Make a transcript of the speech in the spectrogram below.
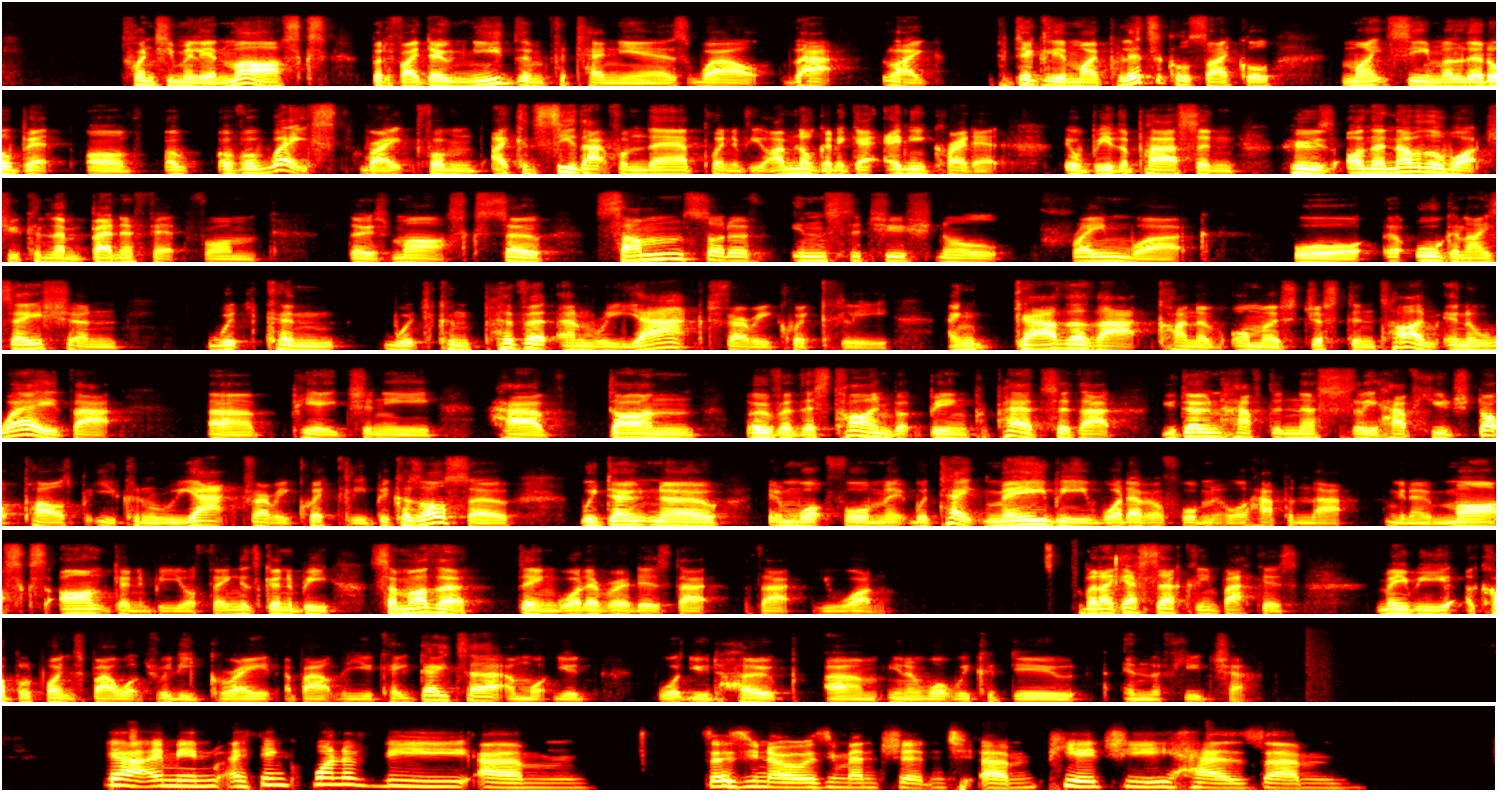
20 million masks, but if I don't need them for 10 years, well, that, like, particularly in my political cycle, might seem a little bit of, of, of, a waste, right? From I can see that from their point of view. I'm not going to get any credit. It'll be the person who's on another watch who can then benefit from those masks. So some sort of institutional framework or uh, organization which can which can pivot and react very quickly and gather that kind of almost just in time in a way that uh, PHE have done over this time, but being prepared so that you don't have to necessarily have huge stockpiles, but you can react very quickly. Because also we don't know in what form it would take. Maybe whatever form it will happen, that you know masks aren't going to be your thing. It's going to be some other thing, whatever it is that that you want. But I guess circling back is maybe a couple of points about what's really great about the UK data and what you'd what you'd hope um, you know what we could do in the future. Yeah, I mean, I think one of the um, so as you know, as you mentioned, um, PHE has um,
